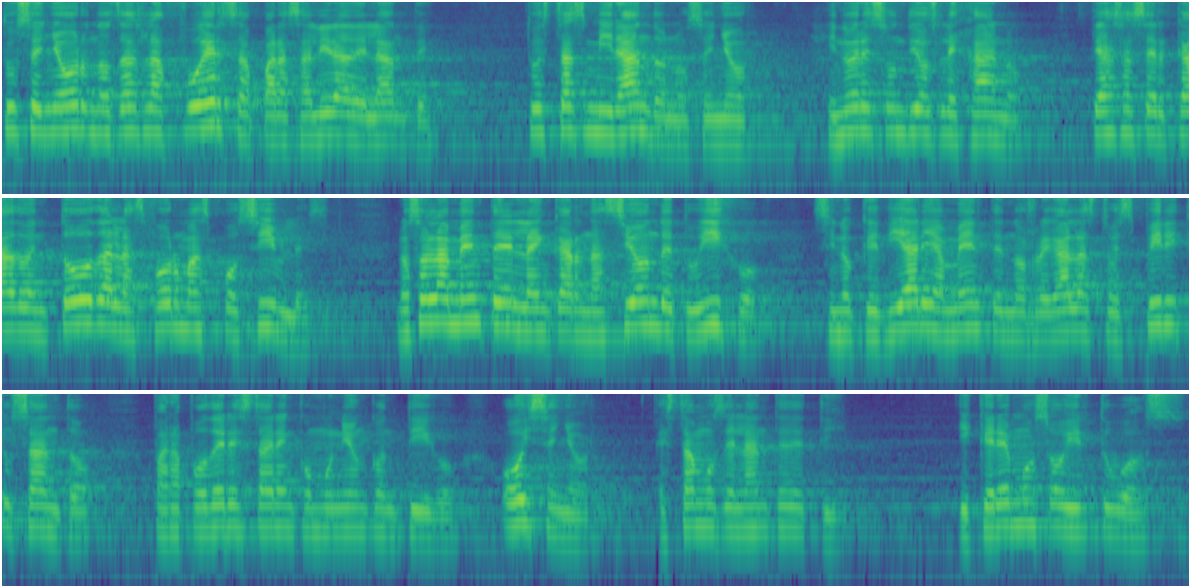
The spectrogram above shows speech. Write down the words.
Tú, Señor, nos das la fuerza para salir adelante. Tú estás mirándonos, Señor, y no eres un Dios lejano te has acercado en todas las formas posibles, no solamente en la encarnación de tu Hijo, sino que diariamente nos regalas tu Espíritu Santo para poder estar en comunión contigo. Hoy, Señor, estamos delante de ti y queremos oír tu voz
